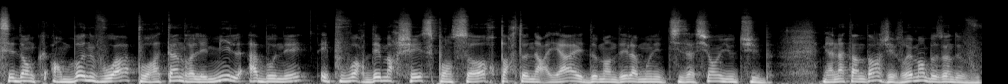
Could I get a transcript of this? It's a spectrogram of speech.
C'est donc en bonne voie pour atteindre les 1000 abonnés et pouvoir démarcher sponsors, partenariats et demander la monétisation YouTube. Mais en attendant, j'ai vraiment besoin de vous.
